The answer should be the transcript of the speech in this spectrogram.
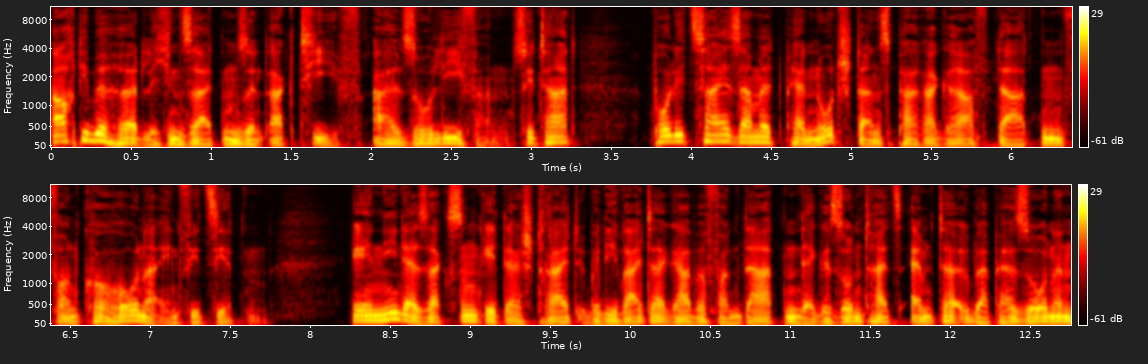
Auch die behördlichen Seiten sind aktiv, also liefern. Zitat Polizei sammelt per Notstandsparagraf Daten von Corona-Infizierten. In Niedersachsen geht der Streit über die Weitergabe von Daten der Gesundheitsämter über Personen,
